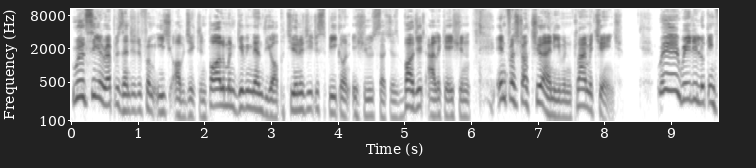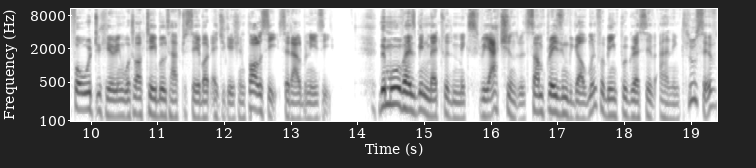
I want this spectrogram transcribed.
will see a representative from each object in Parliament, giving them the opportunity to speak on issues such as budget, allocation, infrastructure, and even climate change. We're really looking forward to hearing what our tables have to say about education policy, said Albanese. The move has been met with mixed reactions, with some praising the government for being progressive and inclusive,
